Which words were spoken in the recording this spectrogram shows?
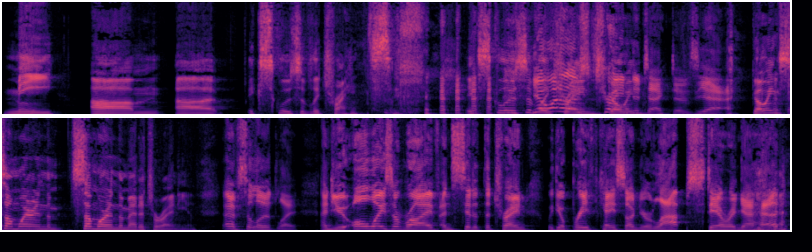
Me, um, uh, exclusively trains. exclusively You're one of trains those train going, detectives, yeah. going somewhere in the somewhere in the Mediterranean. Absolutely. And you always arrive and sit at the train with your briefcase on your lap, staring ahead.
